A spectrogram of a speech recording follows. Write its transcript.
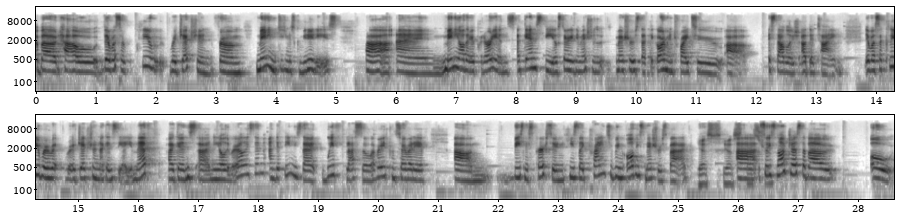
about how there was a clear rejection from many indigenous communities uh, and many other Ecuadorians against the austerity measures, measures that the government tried to uh, establish at the time. There was a clear re- rejection against the IMF, against uh, neoliberalism. And the thing is that with Lasso, a very conservative um, business person, he's like trying to bring all these measures back. Yes, yes. Uh, so it's not just about oh,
